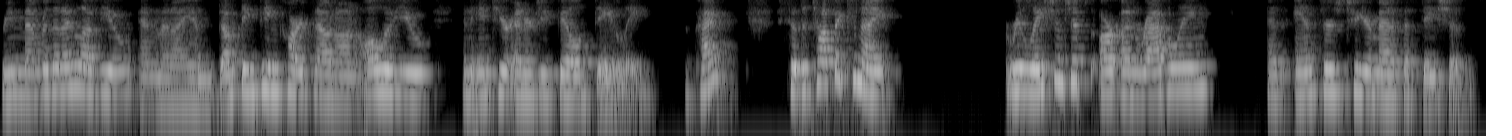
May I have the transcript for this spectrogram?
Remember that I love you and that I am dumping pink hearts out on all of you and into your energy field daily. Okay. So, the topic tonight relationships are unraveling as answers to your manifestations.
